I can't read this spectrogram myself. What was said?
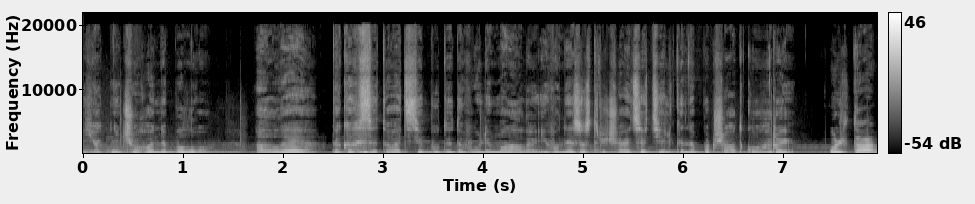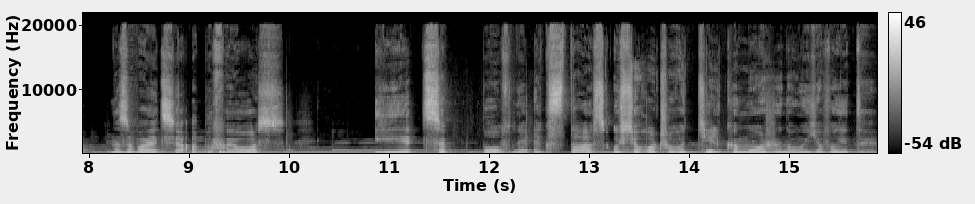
як нічого не було. Але таких ситуацій буде доволі мало, і вони зустрічаються тільки на початку гри. Ульта називається Апофеоз, і це повний екстаз усього, чого тільки можна уявити,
